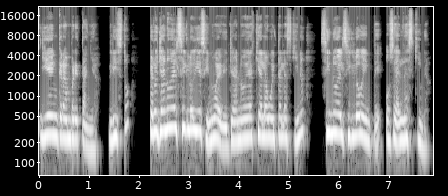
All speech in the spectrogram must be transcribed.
y en Gran Bretaña. ¿Listo? Pero ya no del siglo XIX, ya no de aquí a la vuelta a la esquina, sino del siglo XX, o sea, en la esquina.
